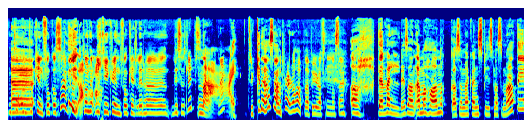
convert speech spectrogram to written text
På, kvinnefolk på kvinnfolk også? Kan, ja. kan ikke kvinnfolk heller ha disse slips? Nei, jeg tror ikke det, altså. Hva pleier du å ha på deg på julaften også? Åh, det er veldig sånn Jeg må ha noe som jeg kan spise masse mat i.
